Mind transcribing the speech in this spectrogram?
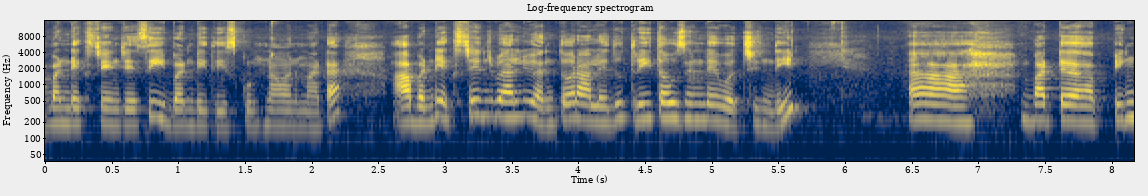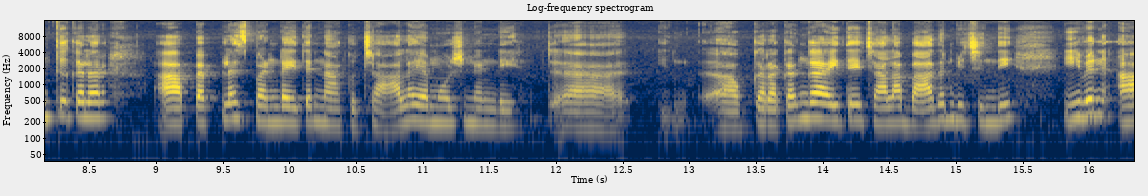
బండి ఎక్స్చేంజ్ చేసి ఈ బండి తీసుకుంటున్నాం అనమాట ఆ బండి ఎక్స్చేంజ్ వాల్యూ ఎంతో రాలేదు త్రీ థౌజండే వచ్చింది. బట్ పింక్ కలర్ ఆ పెప్లస్ బండి అయితే నాకు చాలా ఎమోషన్ అండి. ఒక రకంగా అయితే చాలా బాధ అనిపించింది. ఈవెన్ ఆ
